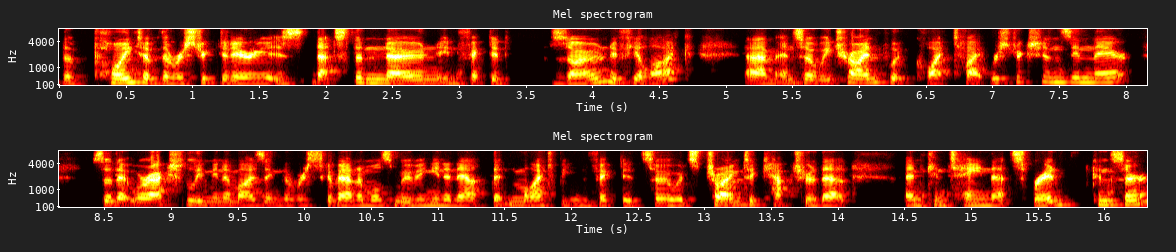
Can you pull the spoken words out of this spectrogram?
the point of the restricted area is that's the known infected zone, if you like. Um, and so we try and put quite tight restrictions in there so that we're actually minimizing the risk of animals moving in and out that might be infected. So it's trying to capture that and contain that spread concern.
